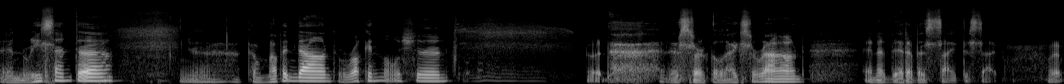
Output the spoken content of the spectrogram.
And recenter. Yeah, come up and down to rocking motion. Good. And a circle legs around and a bit of a side to side. Good.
